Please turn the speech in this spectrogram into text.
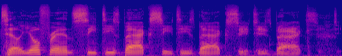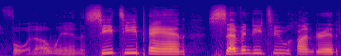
Tell your friends CT's back. CT's back. CT's back for the win. CT Pan seventy two hundred.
